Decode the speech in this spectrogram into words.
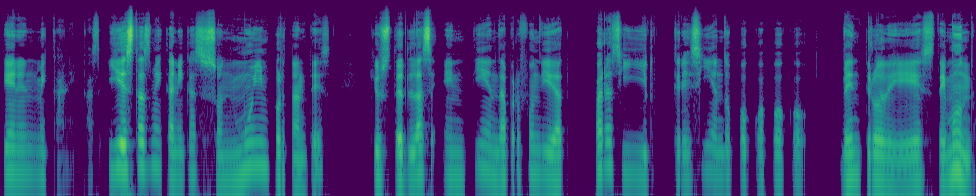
tienen mecánicas y estas mecánicas son muy importantes que usted las entienda a profundidad para seguir creciendo poco a poco dentro de este mundo.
